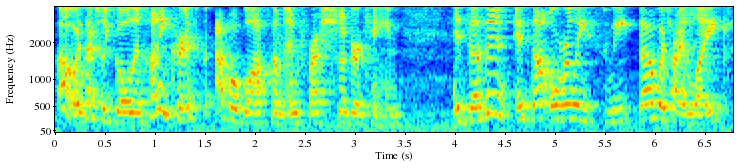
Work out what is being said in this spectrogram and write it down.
oh, it's actually golden honey crisp, apple blossom, and fresh sugar cane. It doesn't, it's not overly sweet though, which I like.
